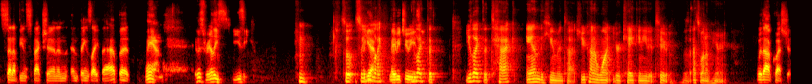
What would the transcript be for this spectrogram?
set up the inspection and, and things like that but man it was really easy so so Again, you like maybe too you easy. like the you like the tech and the human touch you kind of want your cake and eat it too that's what i'm hearing without question.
